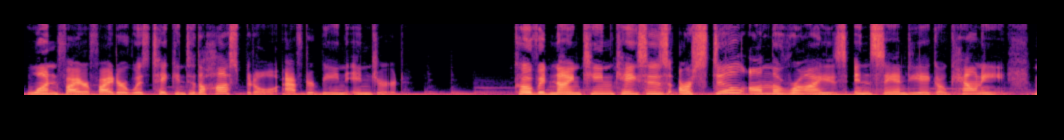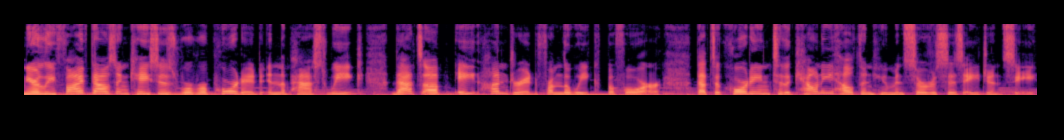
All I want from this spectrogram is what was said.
One firefighter was taken to the hospital after being injured. COVID 19 cases are still on the rise in San Diego County. Nearly 5,000 cases were reported in the past week. That's up 800 from the week before. That's according to the County Health and Human Services Agency.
